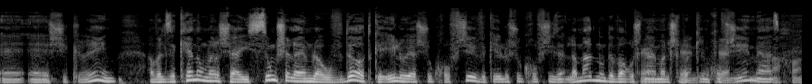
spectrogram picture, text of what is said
אה, אה, שקריים, אבל זה כן אומר שהיישום שלהם לעובדות, כאילו יש שוק חופשי וכאילו שוק חופשי, למדנו דבר או כן, שניים על כן, שווקים כן, חופשיים כן, מאז. נכון.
